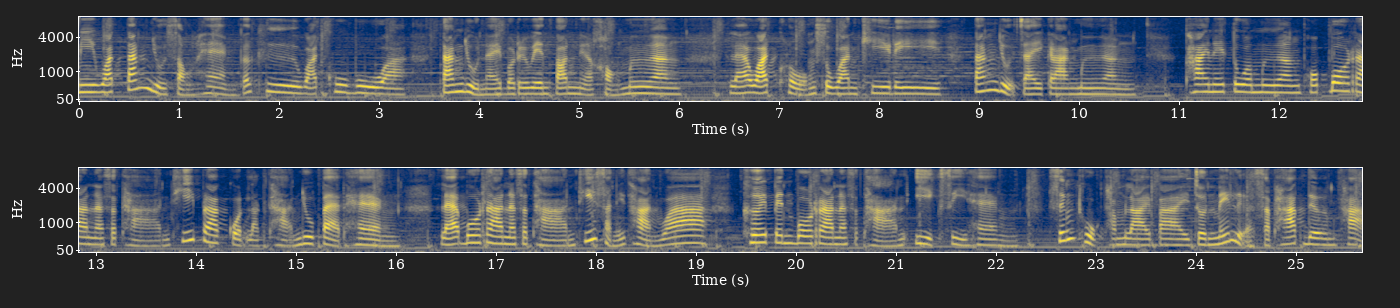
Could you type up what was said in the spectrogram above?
มีวัดตั้งอยู่สองแห่งก็คือ วัดคูบัว ตั้งอยู่ในบริเวณตอนเหนือของเมือง และวัดโขลงสุวรรณคีรี ตั้งอยู่ใจกลางเมือง ภายในตัวเมืองพบโบราณสถานที่ปรากฏหลักฐานอยู่ 8 แห่ง และโบราณสถานที่สันนิษฐานว่า เคยเป็นโบราณสถานอีก 4 แห่ง ซึ่งถูกทำลายไปจนไม่เหลือสภาพเดิมค่ะ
